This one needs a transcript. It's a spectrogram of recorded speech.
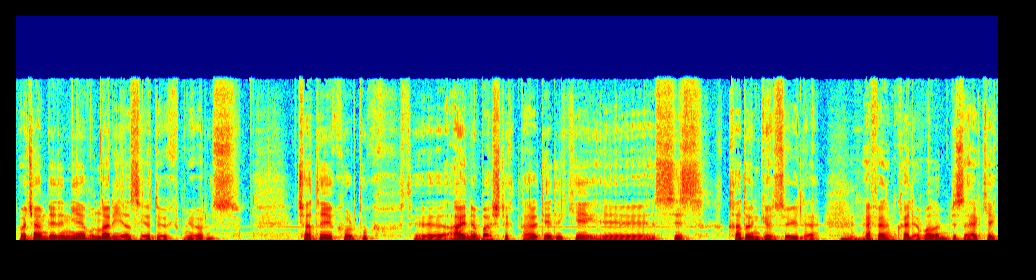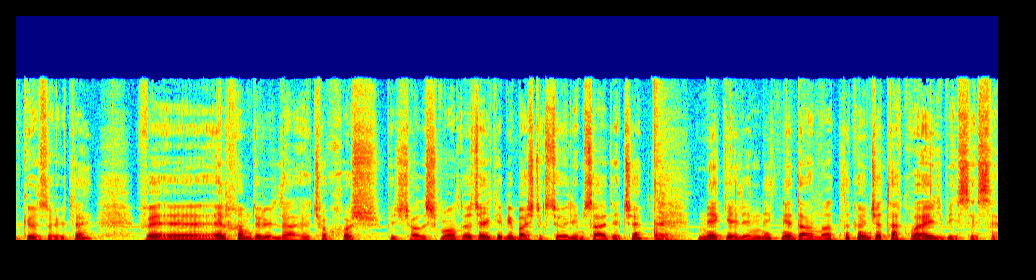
hocam dedi niye bunları yazıya dökmüyoruz? Çatıyı kurduk, e, aynı başlıkları dedi ki e, siz kadın gözüyle hı hı. efendim kalem alın. Biz erkek gözüyle ve e, elhamdülillah e, çok hoş bir çalışma oldu. Özellikle bir başlık söyleyeyim sadece. Evet. Ne gelinlik ne damatlık önce takva elbisesi.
